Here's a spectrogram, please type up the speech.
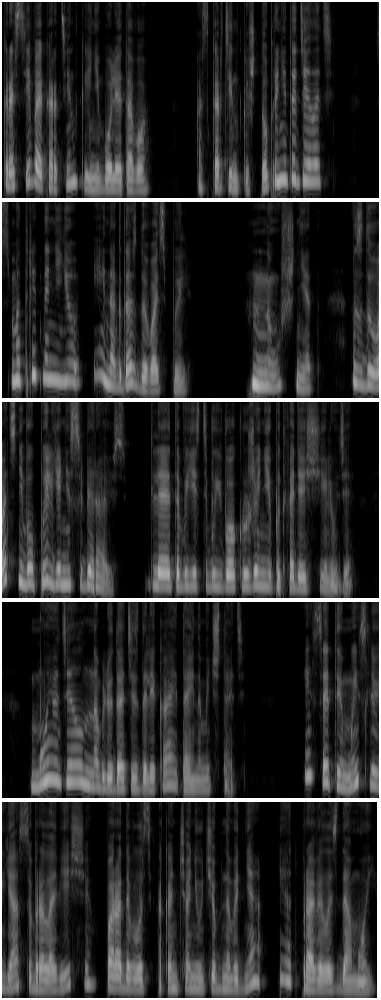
красивая картинка и не более того. А с картинкой что принято делать? Смотреть на нее и иногда сдувать пыль. Ну уж нет. Сдувать с него пыль я не собираюсь. Для этого есть в его окружении подходящие люди. Мой удел — наблюдать издалека и тайно мечтать. И с этой мыслью я собрала вещи, порадовалась окончанию учебного дня и отправилась домой.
